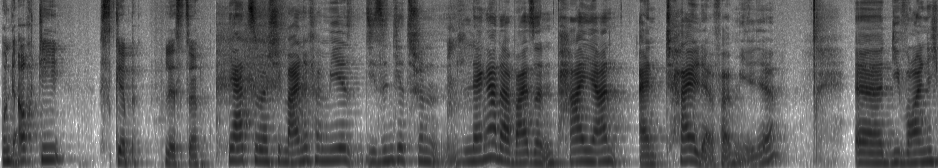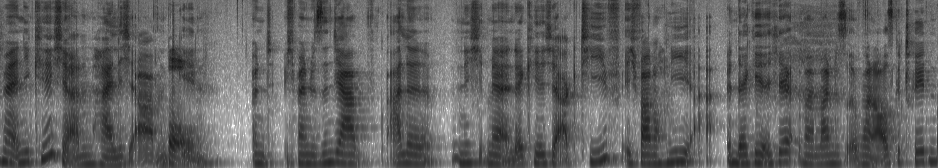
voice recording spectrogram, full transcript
und auch die Skip-Liste. Ja, zum Beispiel meine Familie, die sind jetzt schon länger dabei, seit ein paar Jahren ein Teil der Familie. Äh, die wollen nicht mehr in die Kirche am Heiligabend Oh. gehen. Und ich meine, wir sind ja alle nicht mehr in der Kirche aktiv. Ich war noch nie in der Kirche. Mein Mann ist irgendwann ausgetreten.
